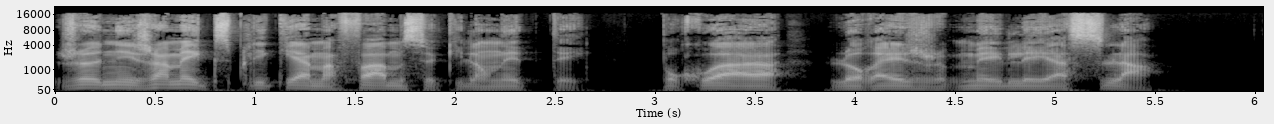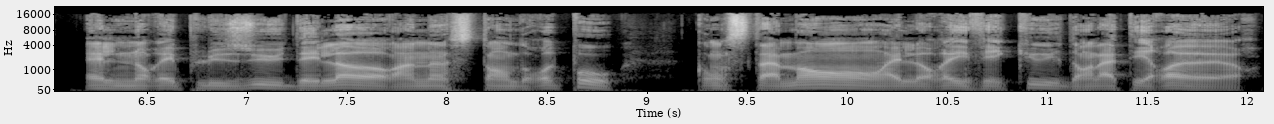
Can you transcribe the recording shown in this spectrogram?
Je n'ai jamais expliqué à ma femme ce qu'il en était. Pourquoi l'aurais-je mêlé à cela? Elle n'aurait plus eu dès lors un instant de repos. Constamment, elle aurait vécu dans la terreur.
